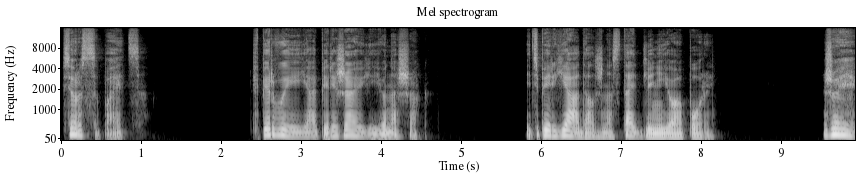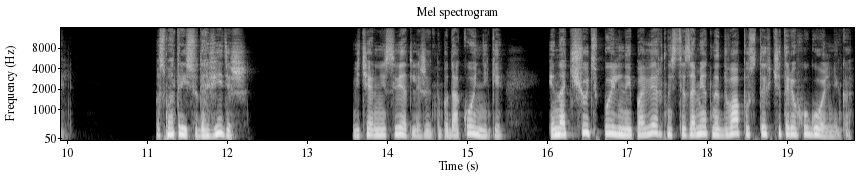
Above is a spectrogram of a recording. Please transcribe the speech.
все рассыпается. Впервые я опережаю ее на шаг. И теперь я должна стать для нее опорой. «Жоэль, посмотри сюда, видишь?» Вечерний свет лежит на подоконнике, и на чуть пыльной поверхности заметны два пустых четырехугольника.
